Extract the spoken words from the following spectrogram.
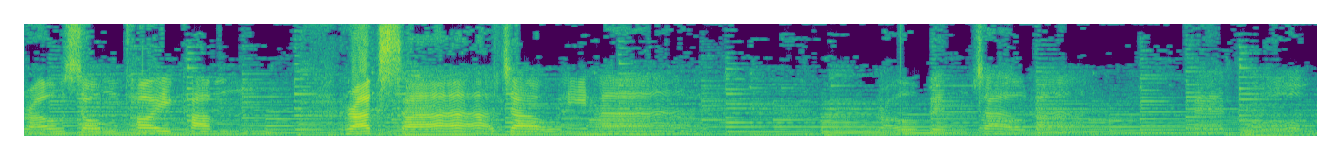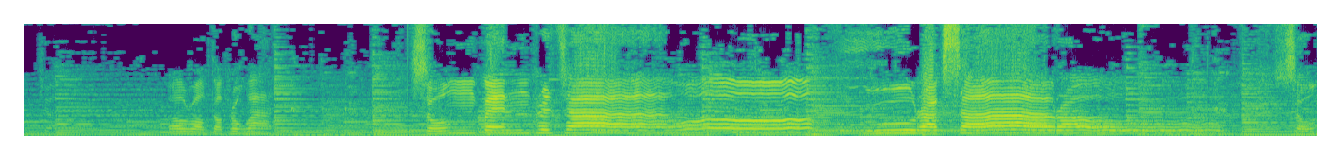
เราทรงถ้อยคำรักษาเจ้าให้หายเราเป็นเจ้า เราร้องต่อพระองค์ว่า ทรงเป็นพระเจ้า ผู้รักษาเรา ทรง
